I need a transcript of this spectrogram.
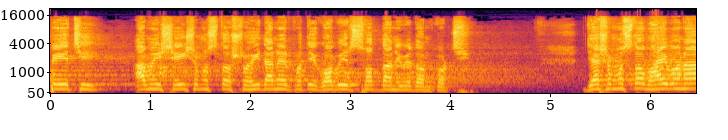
পেয়েছি, আমি সেই সমস্ত শহীদানের প্রতি গভীর শ্রদ্ধা নিবেদন করছি। যে সমস্ত ভাই বোনা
